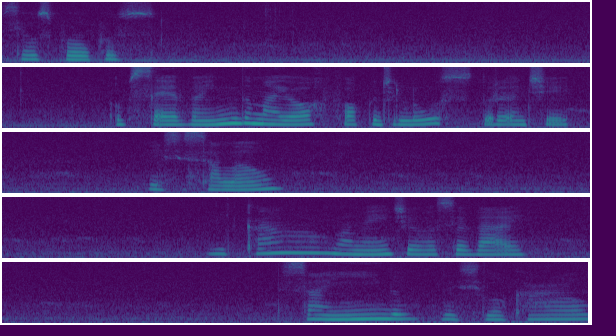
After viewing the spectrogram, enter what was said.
Seus poucos observa ainda maior foco de luz durante esse salão. E calmamente você vai saindo desse local.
